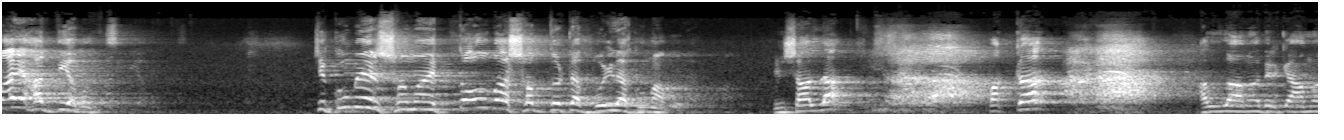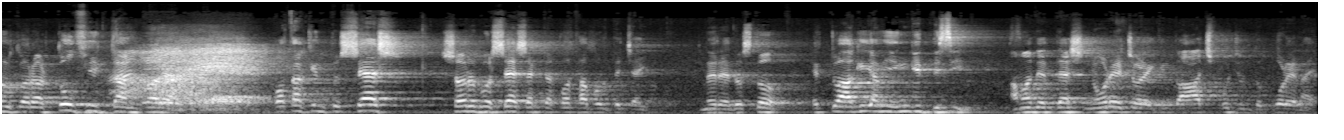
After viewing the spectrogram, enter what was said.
পায়ে হাত দিয়া বলছি যে ঘুমের সময় তওবা শব্দটা বইলা ঘুমাবো। ইনশাআল্লাহ? পাক্কা? আল্লাহ আমাদেরকে আমল করার তৌফিক দান করে কথা কিন্তু শেষ সর্বশেষ একটা কথা বলতে চাই। মেরে দোস্ত একটু আগেই আমি ইঙ্গিত দিছি আমাদের দেশ নড়ে চড়ে কিন্তু আজ পর্যন্ত পড়ে নাই।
